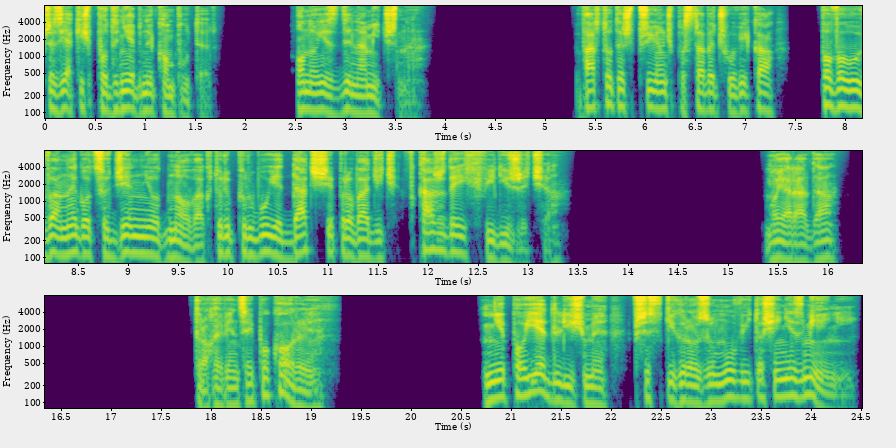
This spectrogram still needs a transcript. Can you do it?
przez jakiś podniebny komputer. Ono jest dynamiczne. Warto też przyjąć postawę człowieka powoływanego codziennie od nowa, który próbuje dać się prowadzić w każdej chwili życia. Moja rada: trochę więcej pokory. Nie pojedliśmy wszystkich rozumów i to się nie zmieni.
